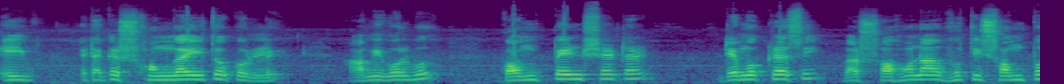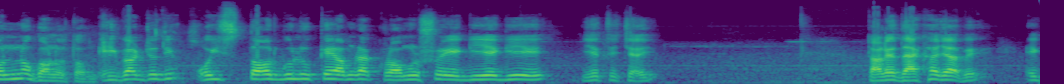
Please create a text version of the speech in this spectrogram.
এই এটাকে সংজ্ঞায়িত করলে আমি বলব কম্পেনসেটার ডেমোক্রেসি বা সহানুভূতি সম্পন্ন গণতন্ত্র। এইবার যদি ওই স্তরগুলোকে আমরা ক্রমশ এগিয়ে গিয়ে যেতে চাই, তাহলে দেখা যাবে এই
